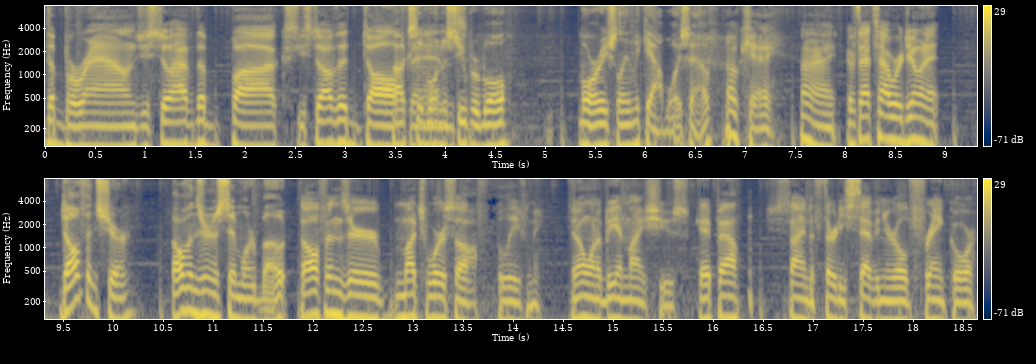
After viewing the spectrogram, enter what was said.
the Browns. You still have the Bucks. You still have the Dolphins. Bucks have won a Super Bowl more recently than the Cowboys have. Okay, all right. If that's how we're doing it, Dolphins, sure. Dolphins are in a similar boat. Dolphins are much worse off. Believe me. You don't want to be in my shoes. Okay, pal. Just signed a 37 year old Frank Gore.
